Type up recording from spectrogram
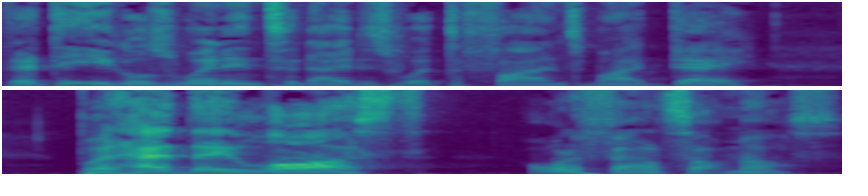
that the Eagles winning tonight is what defines my day. But had they lost, I would have found something else.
